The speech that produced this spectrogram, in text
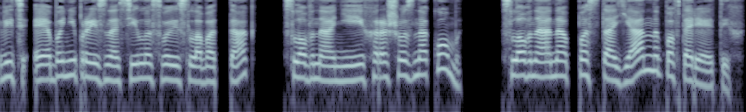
Ведь Эбони произносила свои слова так, словно они ей хорошо знакомы, словно она постоянно повторяет их.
